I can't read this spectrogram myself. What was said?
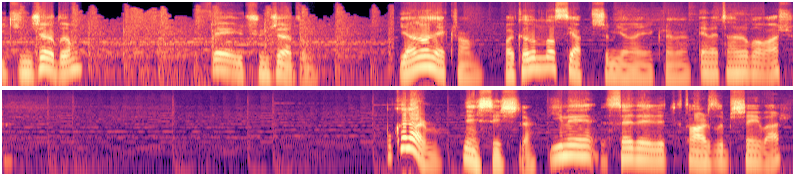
ikinci adım. Ve üçüncü adım. Yanan ekran. Bakalım nasıl yapmışım yanan ekranı. Evet araba var. Bu kadar mı? Neyse işte. Yine SDL tarzı bir şey var.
